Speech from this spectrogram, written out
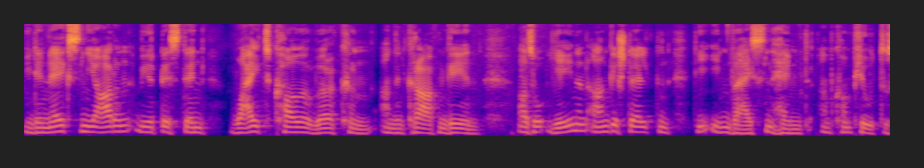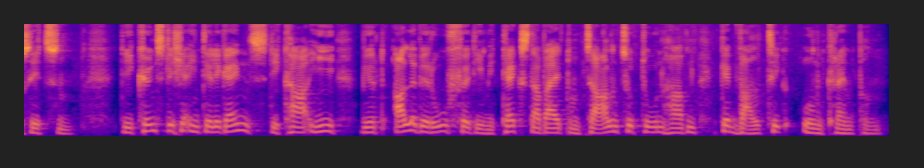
In den nächsten Jahren wird es den White-Collar-Workern an den Kragen gehen, also jenen Angestellten, die im weißen Hemd am Computer sitzen. Die künstliche Intelligenz, die KI, wird alle Berufe, die mit Textarbeit und Zahlen zu tun haben, gewaltig umkrempeln.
